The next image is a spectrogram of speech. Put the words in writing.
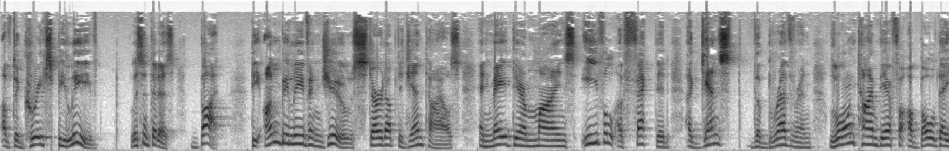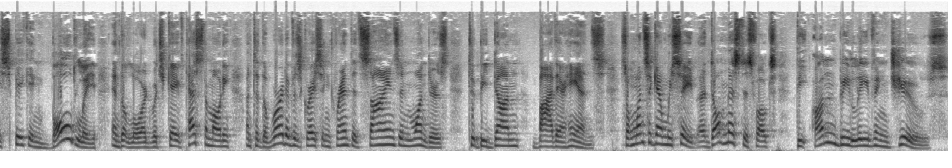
of the Greeks, believed. Listen to this. But the unbelieving Jews stirred up the Gentiles and made their minds evil affected against the brethren, long time therefore abode they speaking boldly in the Lord, which gave testimony unto the word of his grace and granted signs and wonders to be done by their hands. So once again, we see, uh, don't miss this, folks, the unbelieving Jews,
